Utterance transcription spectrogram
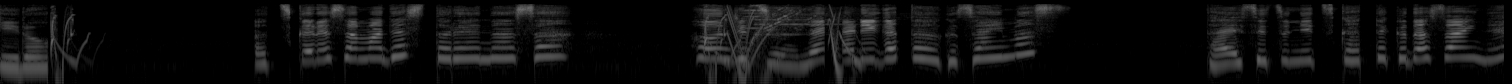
疲労お疲れ様ですトレーナーさん。本日はねありがとうございます。大切に使ってくださいね。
